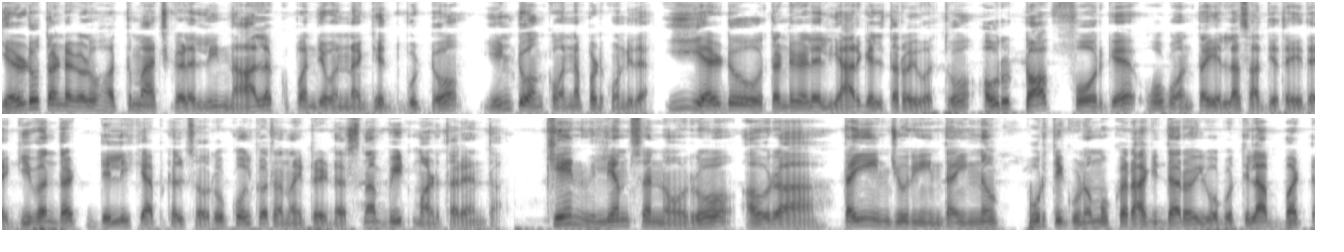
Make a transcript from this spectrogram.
ಎರಡೂ ತಂಡಗಳು ಹತ್ತು ಮ್ಯಾಚ್ಗಳಲ್ಲಿ ನಾಲ್ಕು ಪಂದ್ಯವನ್ನ ಗೆದ್ದುಬಿಟ್ಟು ಎಂಟು ಅಂಕವನ್ನ ಪಡ್ಕೊಂಡಿದೆ. ಈ ಎರಡು ತಂಡಗಳಲ್ಲಿ ಯಾರು ಗೆಲ್ತಾರೋ ಇವತ್ತು, ಅವರು ಟಾಪ್ ಫೋರ್ಗೆ ಹೋಗುವಂತ ಎಲ್ಲ ಸಾಧ್ಯತೆ ಇದೆ. ಗಿವನ್ ದಟ್ ಡೆಲ್ಲಿ ಕ್ಯಾಪಿಟಲ್ಸ್ ಅವರು ಕೋಲ್ಕತಾ ನೈಟ್ ರೈಡರ್ಸ್ನ ಬೀಟ್ ಮಾಡ್ತಾರೆ ಅಂತ. ಕೇನ್ ವಿಲಿಯಮ್ಸನ್ ಅವರು ಅವರ ತೈ ಇಂಜುರಿಯಿಂದ ಇನ್ನೂ ಪೂರ್ತಿ ಗುಣಮುಖರಾಗಿದ್ದಾರೋ ಇಲ್ವೋ ಗೊತ್ತಿಲ್ಲ ಬಟ್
